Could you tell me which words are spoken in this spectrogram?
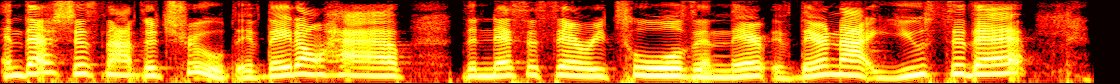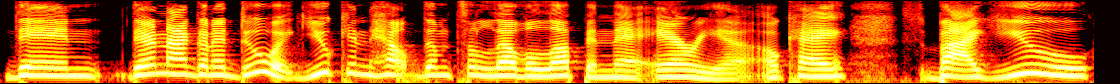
And that's just not the truth. If they don't have the necessary tools and they're if they're not used to that, then they're not going to do it. You can help them to level up in that area, okay? By you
